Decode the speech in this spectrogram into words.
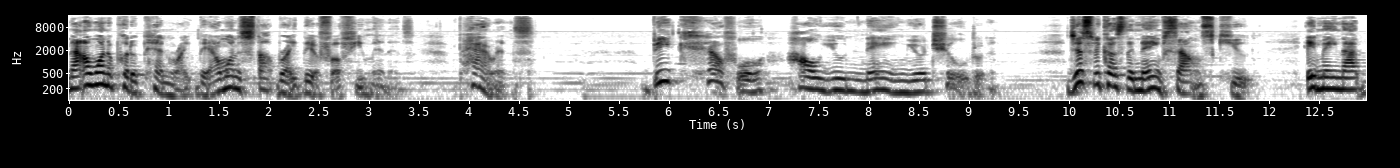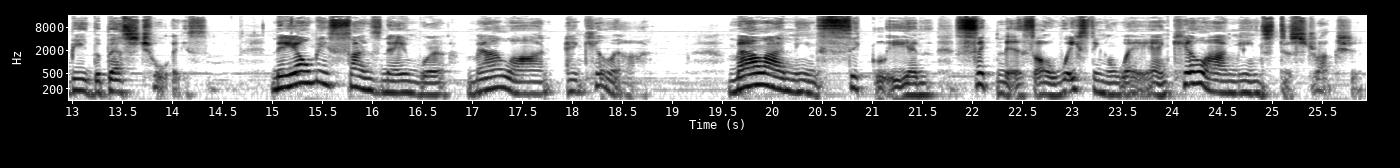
Now, I want to put a pin right there. I want to stop right there for a few minutes. Parents, be careful how you name your children. Just because the name sounds cute, it may not be the best choice. Naomi's sons' name were Mahlon and Chilion. Mahlon means sickly and sickness or wasting away, and Chilion means destruction.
